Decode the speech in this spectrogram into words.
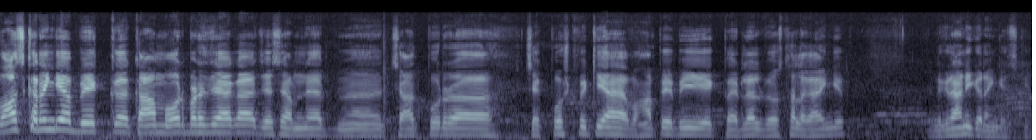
वाच करेंगे, अब एक काम और बढ़ जाएगा, जैसे हमने चाँदपुर चेक पोस्ट पे किया है, वहाँ पे भी एक पैरेलल व्यवस्था लगाएँगे, निगरानी करेंगे इसकी।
